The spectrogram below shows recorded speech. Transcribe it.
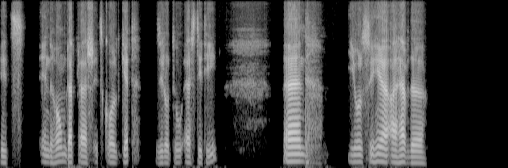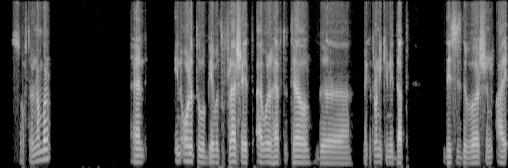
It's in the home flash it's called get02stt and you will see here I have the software number. And in order to be able to flash it I will have to tell the mechatronic unit that this is the version I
